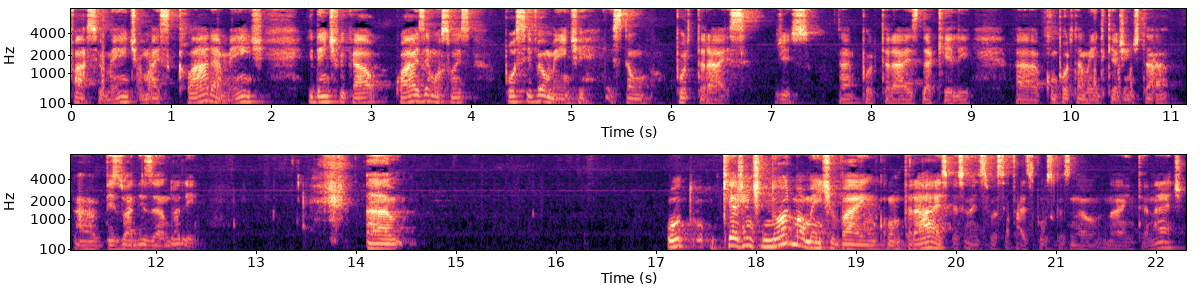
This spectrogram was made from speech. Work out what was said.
facilmente, ou mais claramente, identificar quais emoções possivelmente estão por trás disso, né? por trás daquele uh, comportamento que a gente está uh, visualizando ali. Uh, o, que a gente normalmente vai encontrar, especialmente se você faz buscas no, na internet,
